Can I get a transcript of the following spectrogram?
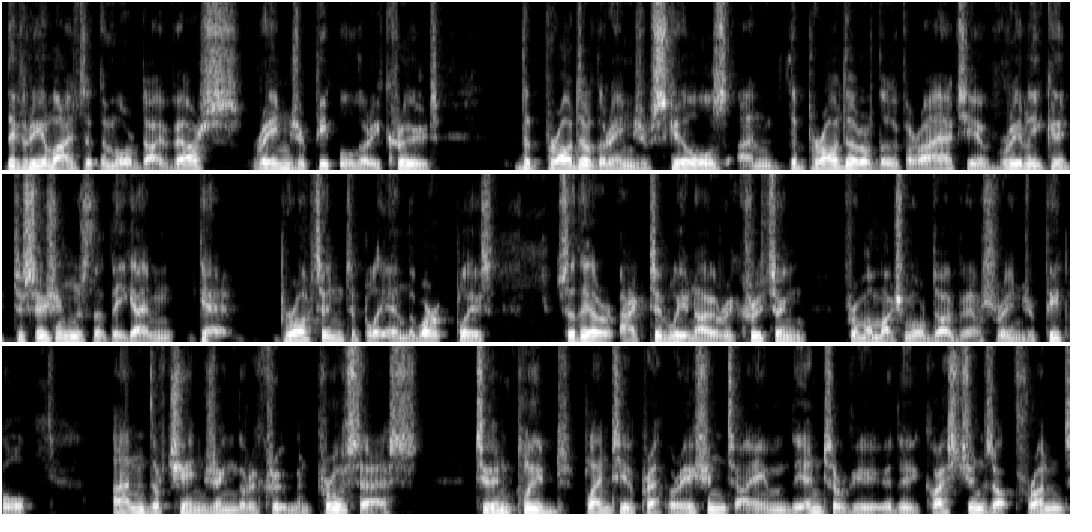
They've realized that the more diverse range of people they recruit, the broader the range of skills and the broader the variety of really good decisions that they can get brought into play in the workplace. So they're actively now recruiting from a much more diverse range of people and they're changing the recruitment process to include plenty of preparation time, the interview, the questions up front,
